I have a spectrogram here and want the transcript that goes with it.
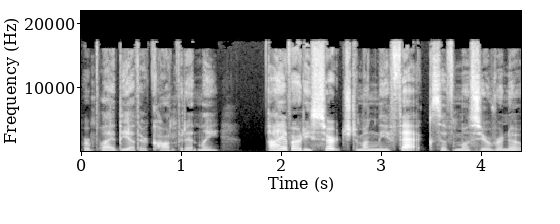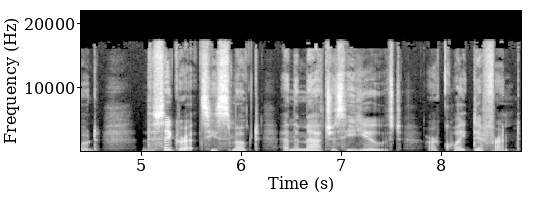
replied the other confidently. I have already searched among the effects of Monsieur Renaud. The cigarettes he smoked and the matches he used are quite different.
